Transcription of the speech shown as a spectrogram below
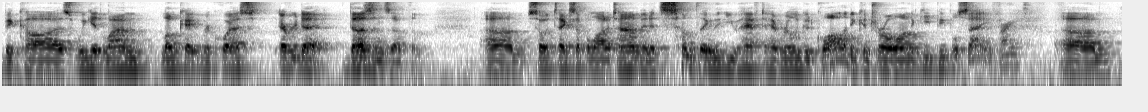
because we get line locate requests every day, dozens of them. Um, so it takes up a lot of time, and it's something that you have to have really good quality control on to keep people safe. Right. Um,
